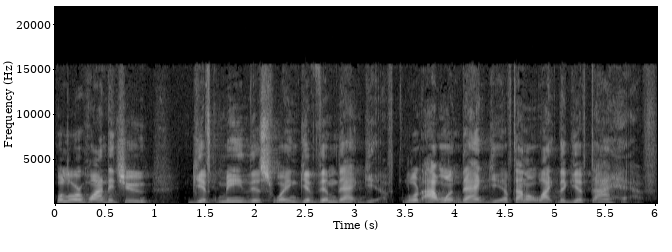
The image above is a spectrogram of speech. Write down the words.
Well, Lord, why did you gift me this way and give them that gift? Lord, I want that gift. I don't like the gift I have.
